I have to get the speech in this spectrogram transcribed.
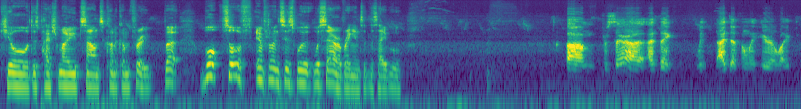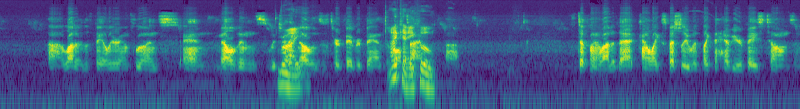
Cure, Depeche Mode sound to kind of come through. But what sort of influences were, was Sarah bringing to the table? Um, for Sarah, I think we, I definitely hear like uh, a lot of the Failure influence and Melvins, which I think Melvins is her favorite band. Okay, cool. Um, definitely a lot of that, kind of like especially with like the heavier bass tones and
